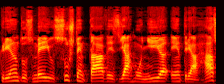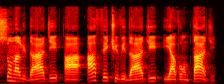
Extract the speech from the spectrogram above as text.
criando os meios sustentáveis de harmonia entre a racionalidade, a afetividade e a vontade.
